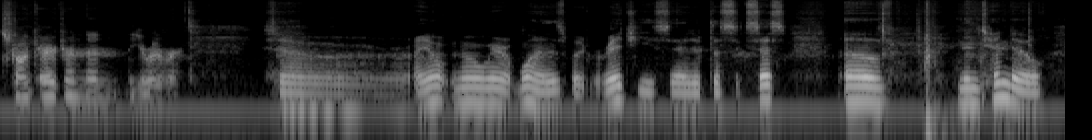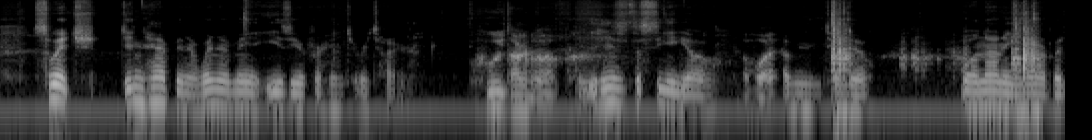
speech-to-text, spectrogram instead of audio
strong character, and then they get rid of her. So I don't know where it was, but Reggie said if the success of Nintendo Switch didn't happen, it wouldn't have made it easier for him to retire. Who are you talking about? He's the CEO Of what? of Nintendo. Well, not anymore, but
